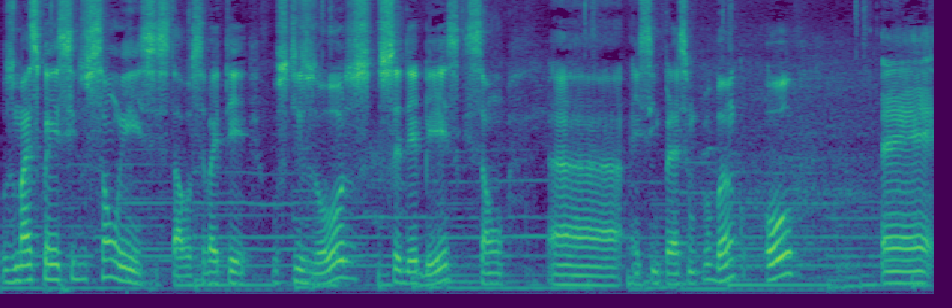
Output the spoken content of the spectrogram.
os mais conhecidos são esses, tá? Você vai ter os tesouros, os CDBs, que são uh, esse empréstimo para o banco, ou é,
